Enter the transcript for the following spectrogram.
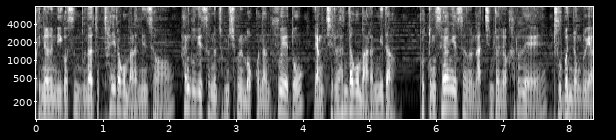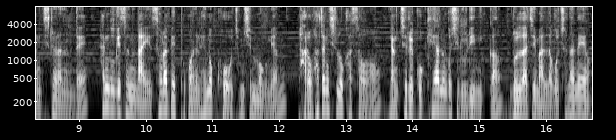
그녀는 이것은 문화적 차이라고 말하면서 한국에서는 점심을 먹고 난 후에도 양치를 한다고 말합니다. 보통 서양에서는 아침 저녁 하루에 두 번 정도 양치를 하는데 한국에서는 아예 서랍에 보관을 해놓고 점심 먹으면 바로 화장실로 가서 양치를 꼭 해야 하는 것이 룰이니까 놀라지 말라고 전하네요.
